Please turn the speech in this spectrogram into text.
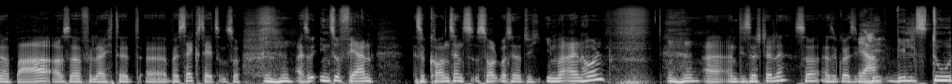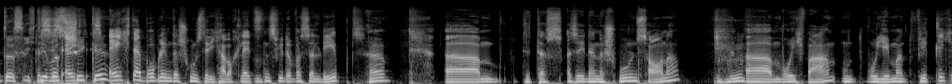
einer Bar, außer vielleicht halt, äh, bei Sexdates und so. Also insofern, also Konsens sollte man sich natürlich immer einholen äh, an dieser Stelle. So, also quasi, Ja. wi- willst du, dass ich Das dir was echt, schicke? ist echt ein Problem der Schwulenszene. Ich habe auch letztens wieder was erlebt, ähm, das, also in einer schwulen Sauna, Mhm. ähm, wo ich war und wo jemand wirklich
